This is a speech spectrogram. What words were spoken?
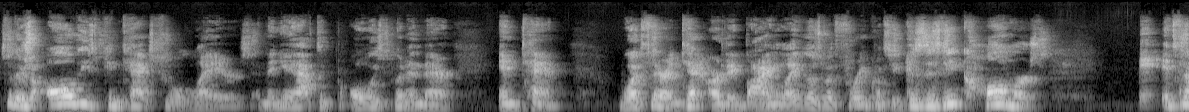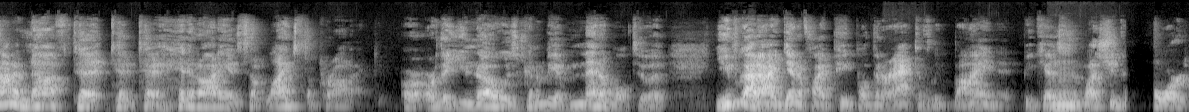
so there's all these contextual layers, and then you have to always put in there intent. What's their intent? Are they buying Legos with frequency? Because as e-commerce, it- it's not enough to, to, to hit an audience that likes the product or, or that you know is going to be amenable to it. You've got to identify people that are actively buying it because Mm. unless you can afford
